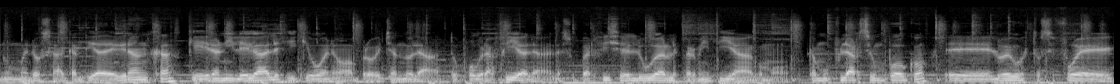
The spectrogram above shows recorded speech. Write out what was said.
numerosa cantidad de granjas que eran ilegales y que bueno, aprovechando la topografía, la, la superficie del lugar les permitía como camuflarse un poco. Eh, luego esto se fue,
